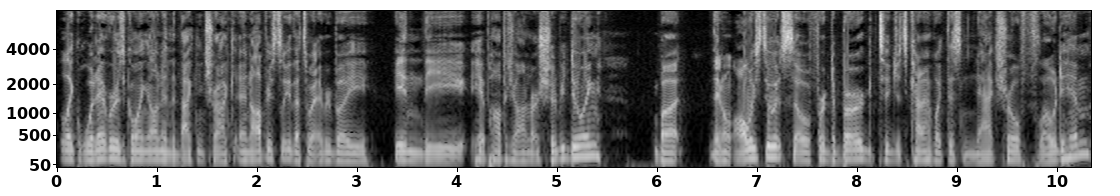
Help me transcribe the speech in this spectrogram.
like whatever is going on in the backing track. And obviously that's what everybody in the hip hop genre should be doing, but they don't always do it. So for DeBerg to just kind of have like this natural flow to him,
